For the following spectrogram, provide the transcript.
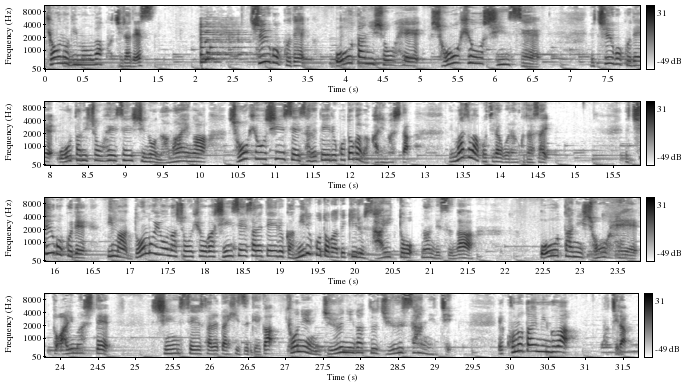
今日の疑問はこちらです。中国で大谷翔平商標申請。中国で大谷翔平選手の名前が商標申請されていることが分かりました。まずはこちらをご覧ください。中国で今どのような商標が申請されているか見ることができるサイトなんですが、大谷翔平とありまして、申請された日付が去年12月13日。このタイミングはこちら。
